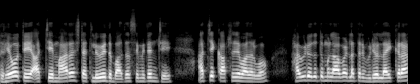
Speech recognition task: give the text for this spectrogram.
तर हे होते आजचे महाराष्ट्रातील विविध बाजार समित्यांचे आजचे कापसाचे बाजारभाव. हा व्हिडिओ जर तुम्हाला आवडला तर व्हिडिओ लाईक करा.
